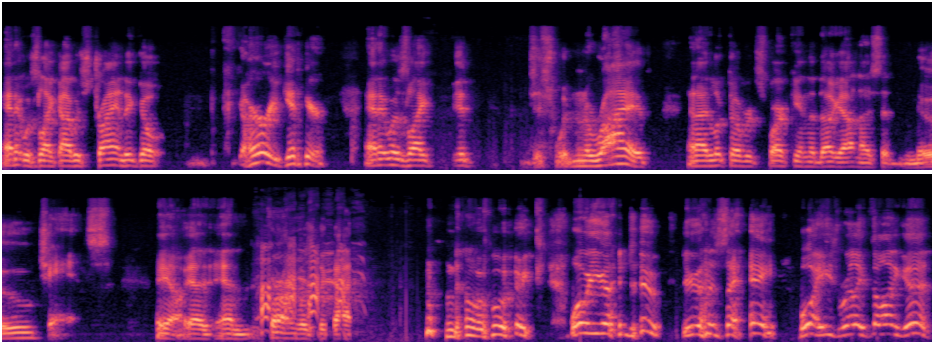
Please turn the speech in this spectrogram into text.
and it was like I was trying to go, hurry, get here. And it was like it just wouldn't arrive. And I looked over at Sparky in the dugout and I said, no chance. You know, and, and Carl was the guy. no, what were you going to do? You're going to say, hey, boy, he's really throwing good.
